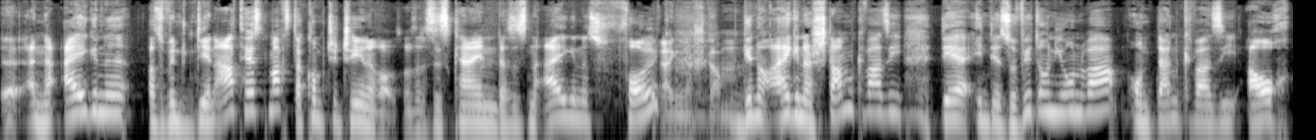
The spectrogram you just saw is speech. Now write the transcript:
äh, eine eigene, also wenn du DNA-Test machst, da kommt Tschetschene raus. Also das ist kein, das ist ein eigenes Volk. Eigener Stamm. Genau, eigener Stamm quasi, der in der Sowjetunion war und dann quasi auch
